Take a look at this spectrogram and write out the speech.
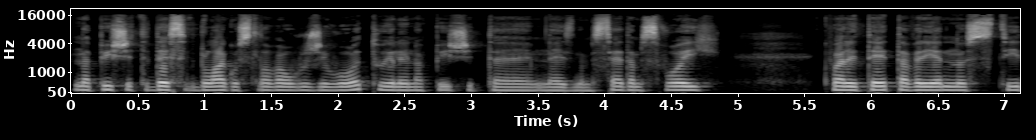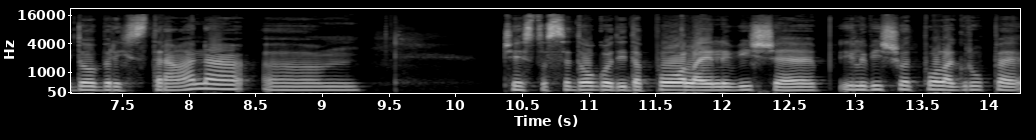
napišite deset blagoslova u životu ili napišite, ne znam, sedam svojih kvaliteta, vrijednosti, dobrih strana često se dogodi da pola ili više, ili više od pola grupe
